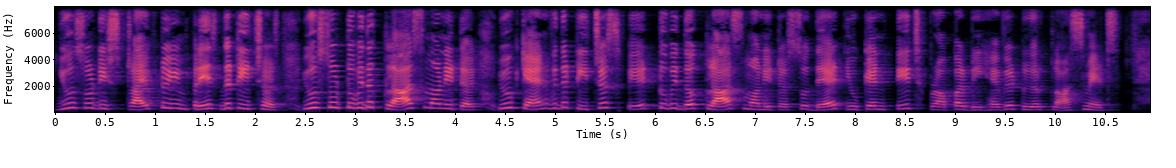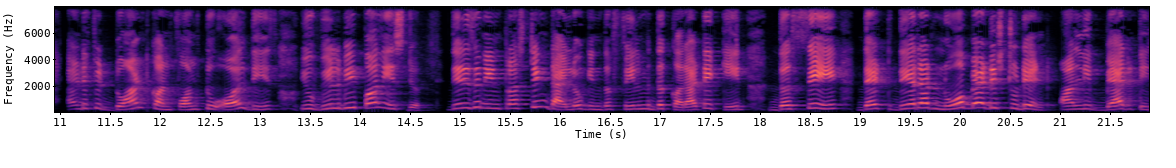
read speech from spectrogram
You should strive to impress the teachers. You should to be the class monitor. You can with the teachers paid to be the class monitor so that you can teach proper behavior to your classmates. And if you don't conform to all these, you will be punished. There is an interesting dialogue in the film The Karate Kid. They say that there are no bad students, only bad teachers.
